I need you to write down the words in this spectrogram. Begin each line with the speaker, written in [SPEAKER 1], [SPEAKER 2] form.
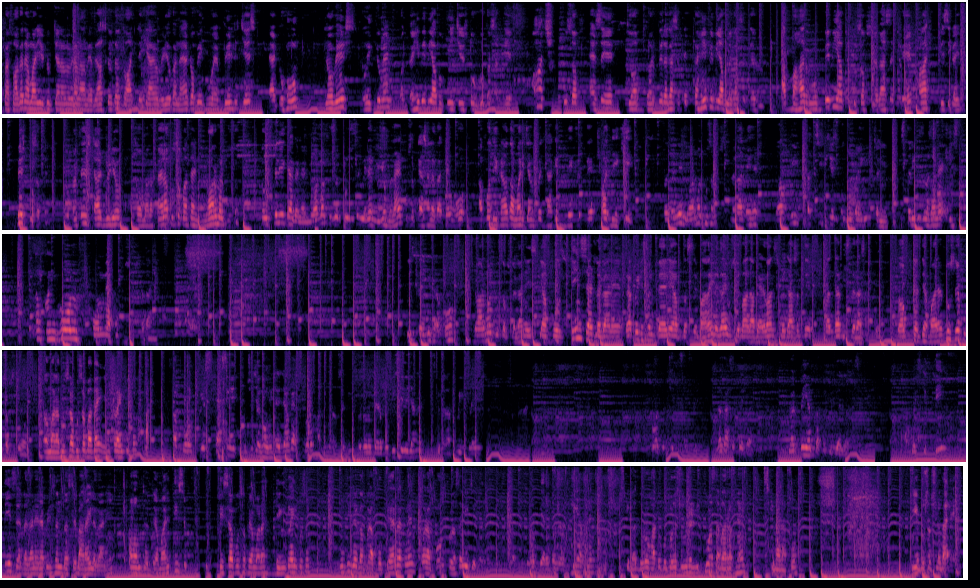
[SPEAKER 1] आपका स्वागत है हमारी यूट्यूब चैनल में। मेरा नाम है अभ्यास करते हैं। तो आज लेके आए वीडियो का नया टॉपिक वो है build chest at home no weights no equipment और कहीं पे भी आप अपनी चेस्ट को ग्रो कर सकते हैं। पाँच पुशअप ऐसे हैं जो आप घर पे लगा सकते हैं, कहीं पे भी आप लगा सकते हैं। आप बाहर रोड पे भी आप पुशअप्स लगा सकते हैं। पाँच बेसिकली बेस्ट पुशअप है। तो करते हैं स्टार्ट वीडियो तो हमारा पहला पुशअप आता है नॉर्मल पुशअप तो उसके लिए क्या करना है? नॉर्मल पुशअप पोजिशन मैंने वीडियो बनाया सब कैसा लगाते हो वो आपको देखना हो तो हमारे चैनल पर जाके देख सकते हैं और देखिए। तो चलिए नॉर्मल पुशअप लगाते हैं तो आपकी अच्छी चीज़ को ग्रो करेगी। चलिए, इस तरीके से लगाना है। इस एकदम कंट्रोल फॉर्म में आपको पुशअप लगाना है आपको नॉर्मल पुशअप्स लगाने हैं इसके आपको तीन सेट लगाने हैं रेपिटेशन पहले आप 10 से 12 ही लगाए, उसके बाद आप एडवांस में जा सकते हैं, पंद्रह बीस लगा सकते हैं। तो अब चलते हैं हमारे दूसरे पुशअप्स की ओर। तो हमारा दूसरा पुशअप आता है इंक्लाइन पुशअप आपको किस ऐसी ऊँची जगह होनी चाहिए जहाँ पे आप रख सके। तो दोनों पैरों को पीछे ले जाना है इसके बाद आपको इंक्लाइन बहुत लगा सकते हैं घर पे। ही आप कभी भी लगा सकते हैं आपको इसके तीन तीन सेट लगाने रेपिटेशन दस से बारह ही लगाने अब हम चलते हैं हमारे तीसरे तीसरा पुशअप है हमारा डिंक्लाइन पुशअप ऊँची जगह पर आपको पैर रखने और आपको थोड़ा सा नीचे करना पैरों पर रख दिया आपने। उसके बाद दोनों हाथों को थोड़े शोल्डर थोड़ा सा बाहर रखना है। इसके बाद आपको ये पुशअप्स लगाने हैं।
